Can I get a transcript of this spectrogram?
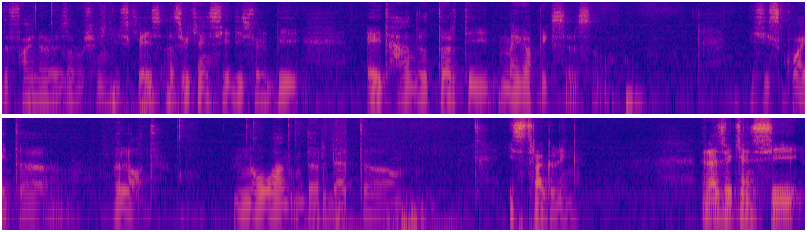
the final resolution in this case. As we can see, this will be 830 megapixels. So this is quite a, a lot. No wonder that um, is struggling. And as you can see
